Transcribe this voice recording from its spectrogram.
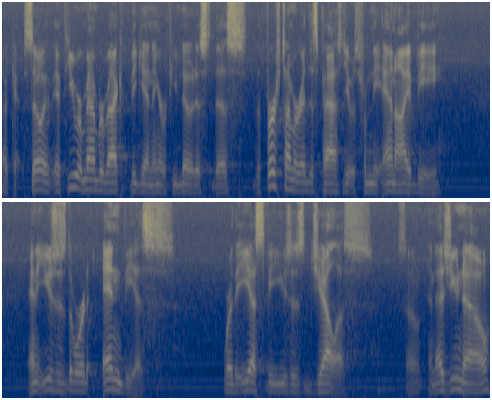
Okay, so if, you remember back at the beginning, or if you noticed this, the first time I read this passage, it was from the NIV, and it uses the word envious, where the ESV uses jealous. So, and as you know,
